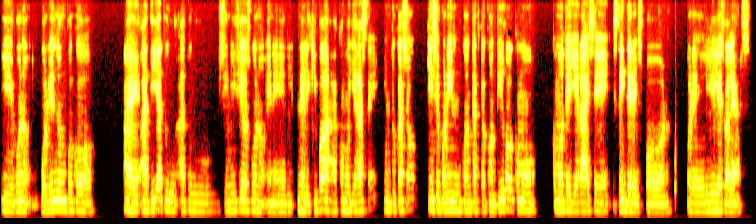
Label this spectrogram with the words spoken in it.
Y bueno, volviendo un poco a, ti, a, tu, a tus inicios, bueno, en el, en el equipo, a, cómo llegaste, en tu caso, quién se pone en contacto contigo, cómo, cómo te llega ese, este interés por, por el Liles Baleares.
